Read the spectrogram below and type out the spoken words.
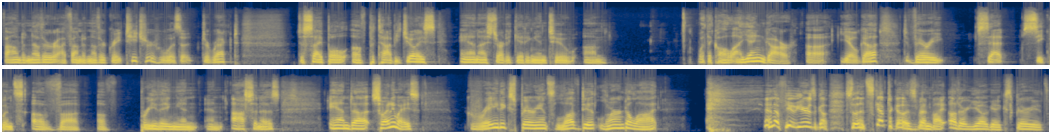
found another I found another great teacher who was a direct disciple of Pattabhi Jois, and I started getting into um, what they call Iyengar uh, yoga, very set sequence of uh, of breathing and and asanas, and uh, so, anyways, great experience, loved it, learned a lot. and a few years ago. So then Skeptiko has been my other yoga experience.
